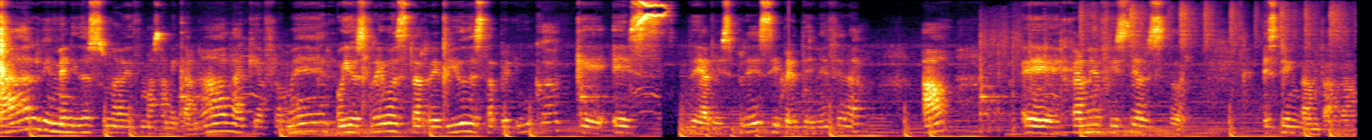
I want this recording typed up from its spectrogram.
tal? Bienvenidos una vez más a mi canal, aquí a Fromer. Hoy os traigo esta review de esta peluca que es de AliExpress y pertenece a eh, Hane Official Store. Estoy encantada,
